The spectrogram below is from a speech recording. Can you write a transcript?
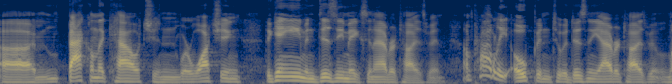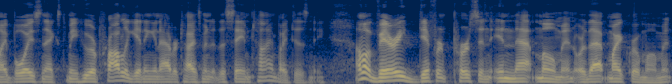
I'm back on the couch and we're watching the game and Disney makes an advertisement. I'm probably open to a Disney advertisement with my boys next to me who are probably getting an advertisement at the same time by Disney. I'm a very different person in that moment or that micro moment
